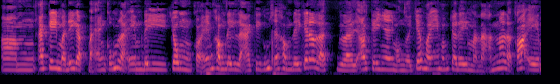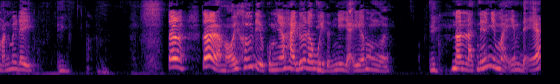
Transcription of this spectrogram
um, Aki mà đi gặp bạn cũng là em đi chung còn em không đi là Aki cũng sẽ không đi. Cái đó là là Aki nha mọi người chứ không phải em không cho đi mà là ảnh nói là có em ảnh mới đi. Đó, đó là mọi thứ đều cùng nhau hai đứa đã quy định như vậy á mọi người nên là nếu như mà em đẻ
